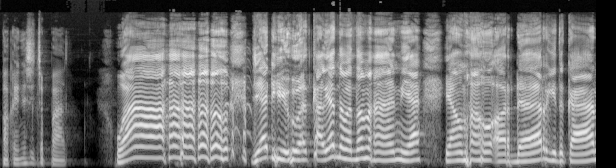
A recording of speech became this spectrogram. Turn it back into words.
pakainya sih cepat. Wow, jadi buat kalian teman-teman ya yang mau order gitu kan,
